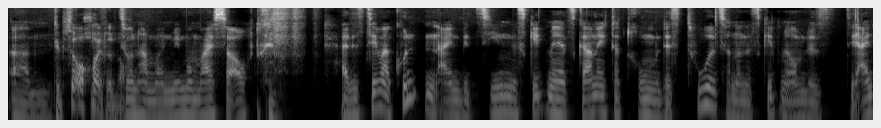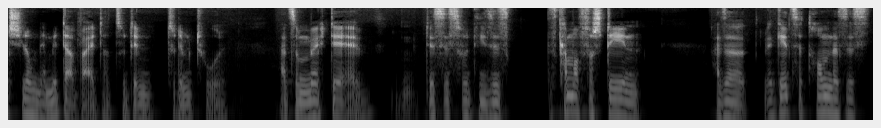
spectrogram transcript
Ähm, Gibt's ja auch heute Funktion noch. haben wir in Memo Meister auch drin. Also das Thema Kunden einbeziehen, es geht mir jetzt gar nicht darum, das Tool, sondern es geht mir um das, die Einstellung der Mitarbeiter zu dem, zu dem Tool. Also möchte, das ist so dieses, das kann man verstehen. Also geht es ja darum, dass es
